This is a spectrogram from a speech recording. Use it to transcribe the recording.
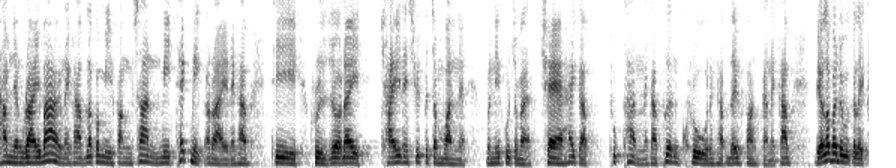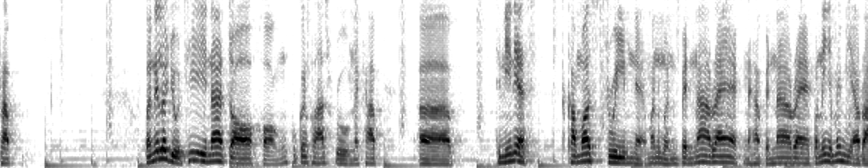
ทำอย่างไรบ้างนะครับแล้วก็มีฟังก์ชันมีเทคนิคอะไรนะครับที่ครูโจโจได้ใช้ในชีวิตประจำวันเนี่ยวันนี้ครูจะมาแชร์ให้กับทุกท่านนะครับเพื่อนครูนะครับได้ฟังกันนะครับ เดี๋ยวเรามาดูกันเลยครับ ตอนนี้เราอยู่ที่หน้าจอของ Google Classroom นะครับทีนี้เนี่ยคำว่า stream เนี่ยมันเหมือนเป็นหน้าแรกนะครับ เป็นหน้าแรก ตอนนี้ยังไม่มีอะไร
